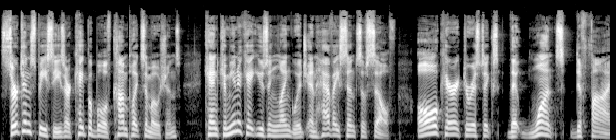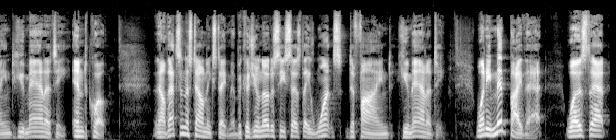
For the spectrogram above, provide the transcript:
Certain species are capable of complex emotions, can communicate using language, and have a sense of self all characteristics that once defined humanity. End quote. Now, that's an astounding statement because you'll notice he says they once defined humanity. What he meant by that was that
